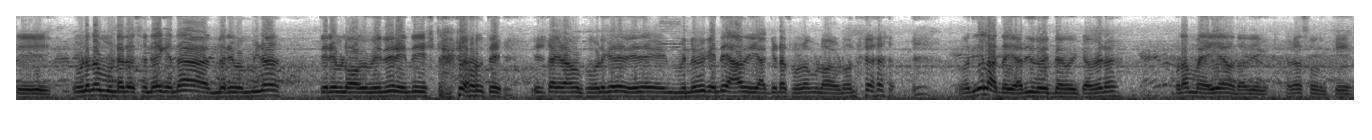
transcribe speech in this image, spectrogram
ਤੇ ਉਹਨਾਂ ਦਾ ਮੁੰਡਾ ਦੱਸਣ ਡਿਆ, ਕਹਿੰਦਾ ਮੇਰੇ ਮੰਮੀ ਨਾ ਤੇਰੇ ਵਲੌਗ ਵੇਖਦੇ ਰਹਿੰਦੇ ਇੰਸਟਾਗ੍ਰਾਮ ਤੇ। ਇੰਸਟਾਗ੍ਰਾਮ ਖੋਲ ਕੇ ਤੇ ਵੇਖਦੇ ਮੈਨੂੰ ਵੀ ਕਹਿੰਦੇ ਆ ਵੇ ਆ ਕਿੱਡਾ ਸੋਹਣਾ ਵਲੌਗ ਬਣਾਉਂਦਾ। ਵਧੀਆ ਲੱਗਦਾ ਯਾਰ ਜਦੋਂ ਇਦਾਂ ਕੋਈ ਕਵੇ ਨਾ। ਬੜਾ ਮਜ਼ਾ ਜਿਹਾ ਆਉਂਦਾ ਵੇਖ, ਹਨਾ, ਸੁਣ ਕੇ।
